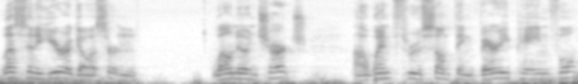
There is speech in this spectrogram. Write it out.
Less than a year ago, a certain well known church uh, went through something very painful.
